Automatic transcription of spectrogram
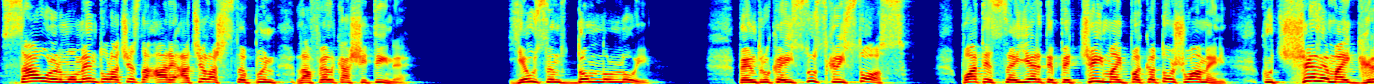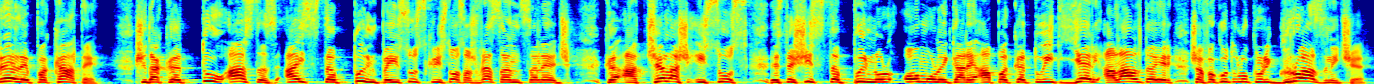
Saul în momentul acesta are același stăpân la fel ca și tine. Eu sunt Domnul lui. Pentru că Isus Hristos poate să ierte pe cei mai păcătoși oameni cu cele mai grele păcate. Și dacă tu astăzi ai stăpân pe Isus Hristos, aș vrea să înțelegi că același Isus este și stăpânul omului care a păcătuit ieri, alaltă ieri și a făcut lucruri groaznice.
